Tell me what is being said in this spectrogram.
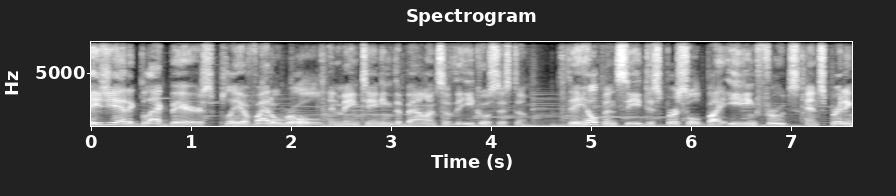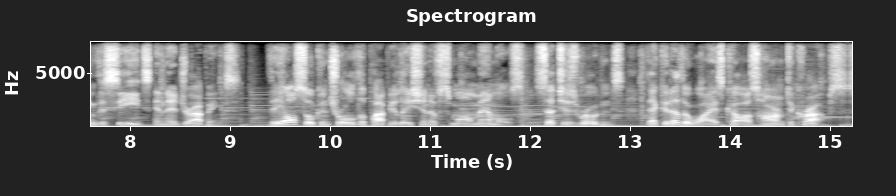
Asiatic black bears play a vital role in maintaining the balance of the ecosystem. They help in seed dispersal by eating fruits and spreading the seeds in their droppings. They also control the population of small mammals, such as rodents, that could otherwise cause harm to crops.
